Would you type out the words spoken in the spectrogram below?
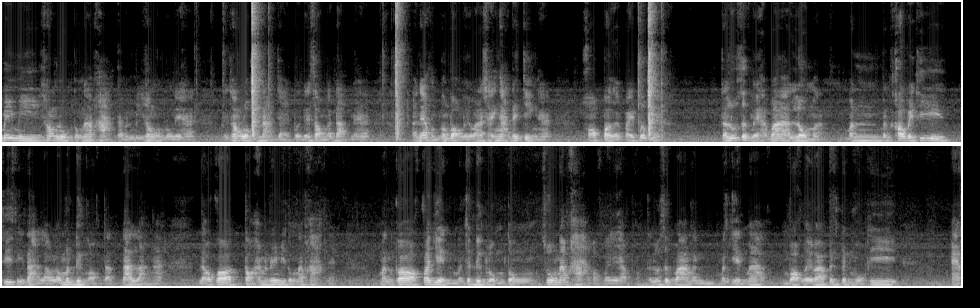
ไม่มีช่องลมตรงหน้าผากแต่มันมีช่องลมตรงนี้ฮะเป็นช่องลมขนาดใหญ่เปิดได้สองระดับนะฮะอันเนี้ยผมต้องบอกเลยว่าใช้งานได้จริงฮะพอเปิดไปปุ๊บเนี่ยจะรู้สึกเลยครับว่าลมอะมันมันเข้าไปที่ที่ศีรษะเราแล้วมันดึงออกจากด้านหลังฮะแล้วก็ต่อให้มันไม่มีตรงหน้าผากเนี่ย มันก็ก็เย็นมันจะดึงลมตรงช่วงหน้าผากออกไปเลยครับแต่รู้สึกว่ามันมันเย็นมากผมบอกเลยว่าเป็นเป็นหมวกที่ Air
